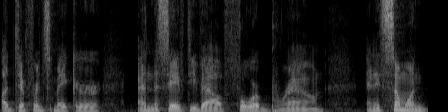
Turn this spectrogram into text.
a difference maker and the safety valve for Browne. And it's someone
